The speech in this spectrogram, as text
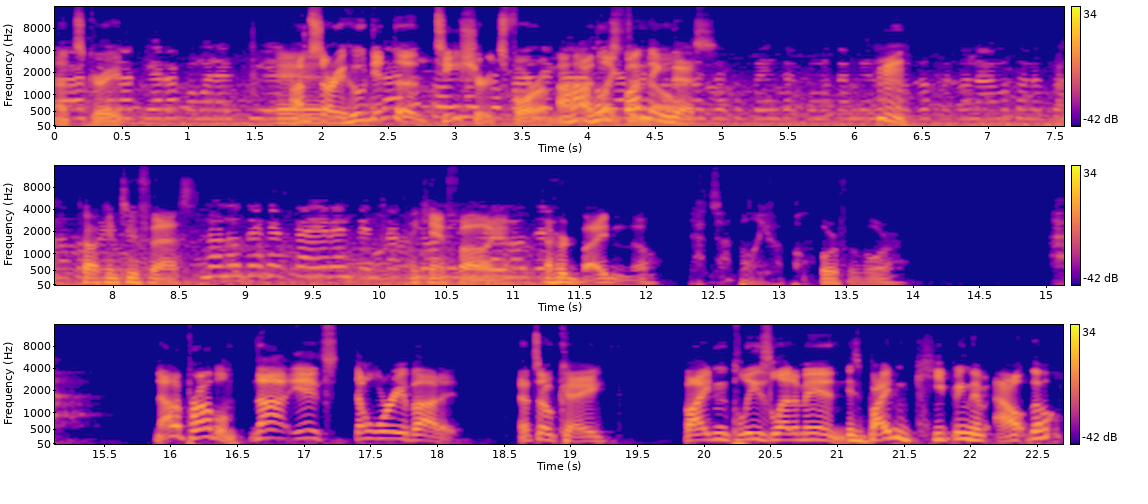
That's great. I'm sorry. Who did the T-shirts for him? Uh-huh, I'd who's like to funding know. this? Hmm. Talking too fast. No nos dejes caer en I can't follow you. I heard Biden though. That's unbelievable. Por favor. Not a problem. Not. It's. Don't worry about it. That's okay. Biden, please let him in. Is Biden keeping them out though?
